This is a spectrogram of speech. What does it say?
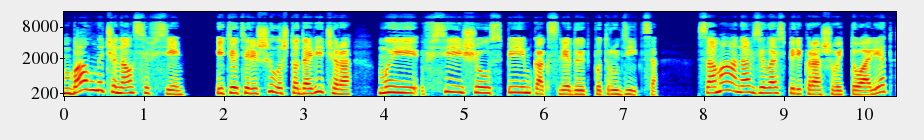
Бал начинался в семь, и тетя решила, что до вечера мы все еще успеем как следует потрудиться. Сама она взялась перекрашивать туалет,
